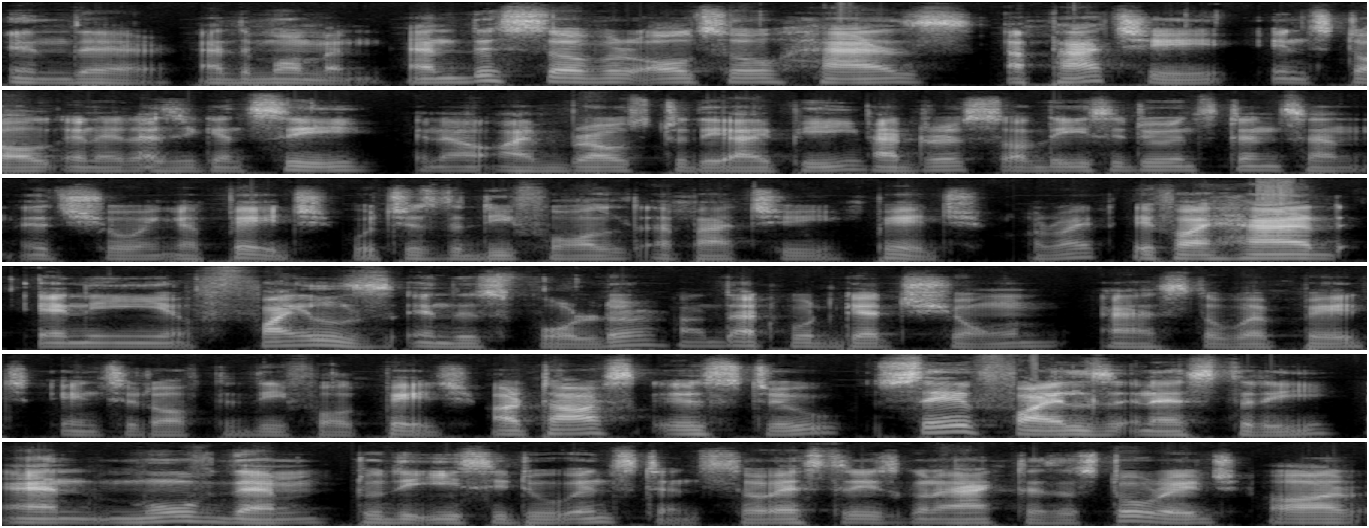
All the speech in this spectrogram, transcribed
in there at the moment. And this server also has Apache installed in it. As you can see, you know, I browsed to the IP address of the EC2 instance and it's showing a page, which is the default Apache page. All right. If I had any files in this folder, uh, that would get shown as the web page instead of the default page. Our task is to save files in S3 and move them to the EC2 instance. So S3 is going to act as a storage or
